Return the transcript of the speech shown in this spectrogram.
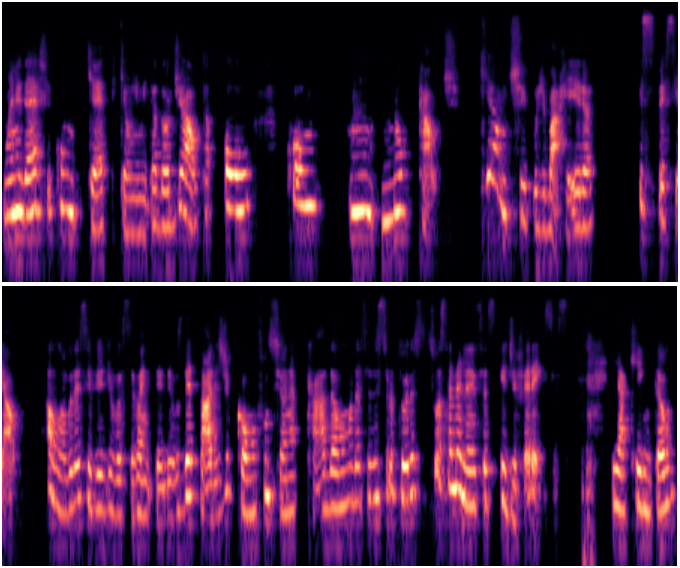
um NDF com cap, que é um limitador de alta, ou com um knockout, que é um tipo de barreira especial. Ao longo desse vídeo, você vai entender os detalhes de como funciona cada uma dessas estruturas, suas semelhanças e diferenças. E aqui, então,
